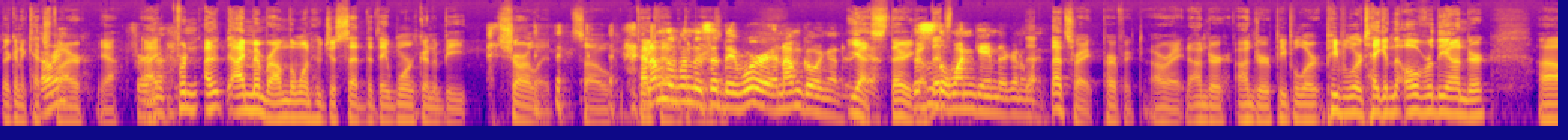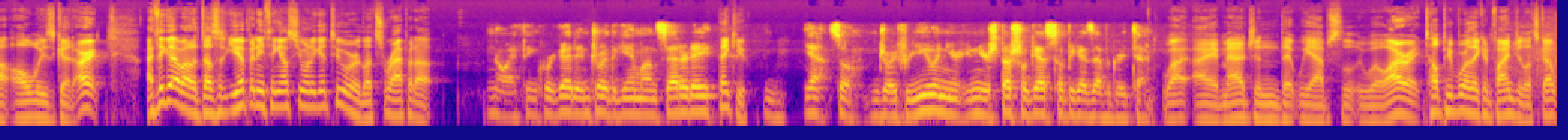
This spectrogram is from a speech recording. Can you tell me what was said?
They're going to catch right. fire. Yeah. Fair I, for, I, I remember I'm the one who just said that they weren't going to beat Charlotte. So And I'm the one that said they were, and I'm going under. Yes, there you this go. This is That's- the one game they're going to win. That's right. Perfect. All right. Under under people are people are taking the over the under. Uh, always good. All right. I think that about it does it. You have anything else you want to get to, or let's wrap it up. No, I think we're good. Enjoy the game on Saturday. Thank you. Yeah, so enjoy for you and your and your special guests. Hope you guys have a great time. Well, I imagine that we absolutely will. All right. Tell people where they can find you. Let's go.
